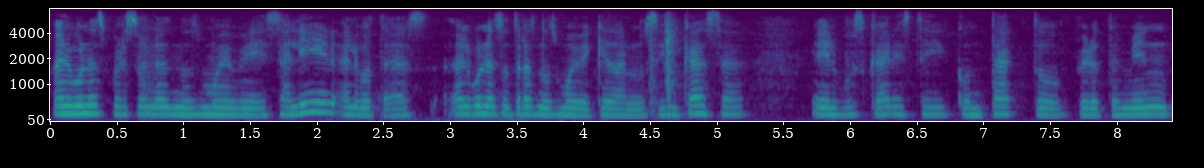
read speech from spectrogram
algunas personas nos mueve salir, algunas otras nos mueve quedarnos en casa, el buscar este contacto, pero también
